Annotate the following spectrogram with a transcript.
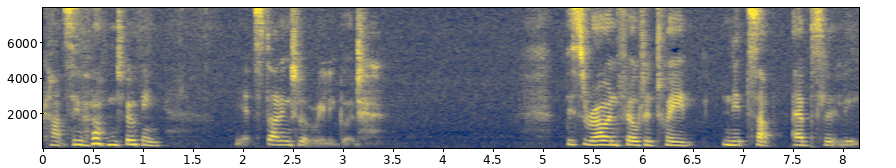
can't see what I'm doing. Yeah, it's starting to look really good. This Rowan felted tweed knits up absolutely,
